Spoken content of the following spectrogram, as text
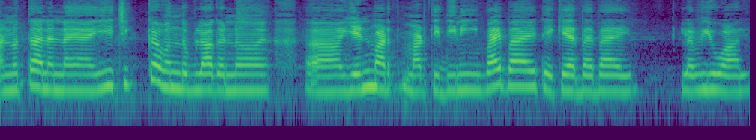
ಅನ್ನುತ್ತಾ ನನ್ನ ಈ ಚಿಕ್ಕ ಒಂದು ಬ್ಲಾಗನ್ನು ಎಂಡ್ ಮಾಡ್ ಮಾಡ್ತಿದ್ದೀನಿ. Bye bye take care bye bye love you all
